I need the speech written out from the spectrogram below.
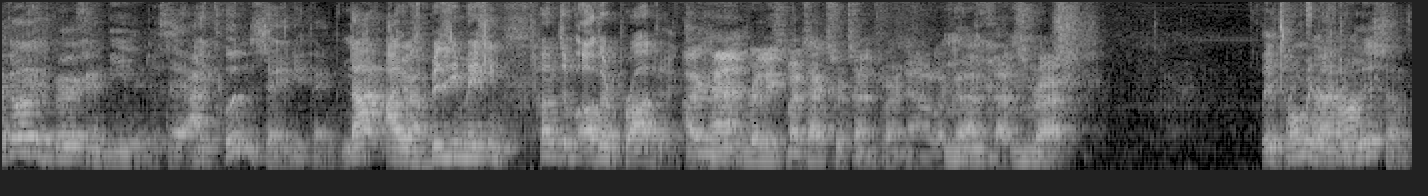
I feel like it's very convenient to say I couldn't say anything. Not I was Yeah. busy making tons of other projects. I can't release my tax returns right now. Like that. That's crap. they told me That's not a to fraud. release them.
